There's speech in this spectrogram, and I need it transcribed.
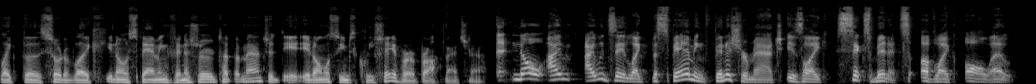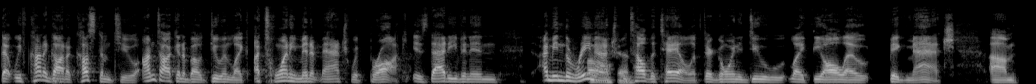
like the sort of like, you know, spamming finisher type of match. It, it, it almost seems cliche for a Brock match now. Uh, no, I'm, I would say like the spamming finisher match is like six minutes of like all out that we've kind of got accustomed to. I'm talking about doing like a 20 minute match with Brock. Is that even in, I mean, the oh, rematch oh, okay. will tell the tale if they're going to do like the all out big match. Um,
